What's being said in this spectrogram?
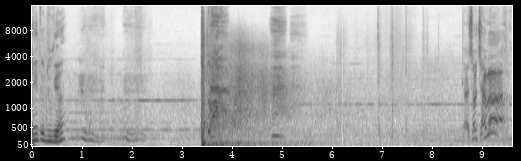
얘또 누구야? 가서 잡아!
